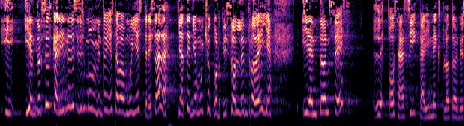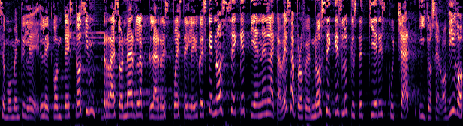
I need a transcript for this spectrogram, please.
y, y entonces Karina en ese momento ya estaba muy estresada, ya tenía mucho cortisol dentro de ella. Y entonces, le- o sea, sí, Karina explotó en ese momento y le, le contestó sin razonar la, la respuesta y le dijo, es que no sé qué tiene en la cabeza, profe, no sé qué es lo que usted quiere escuchar y yo se lo digo,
